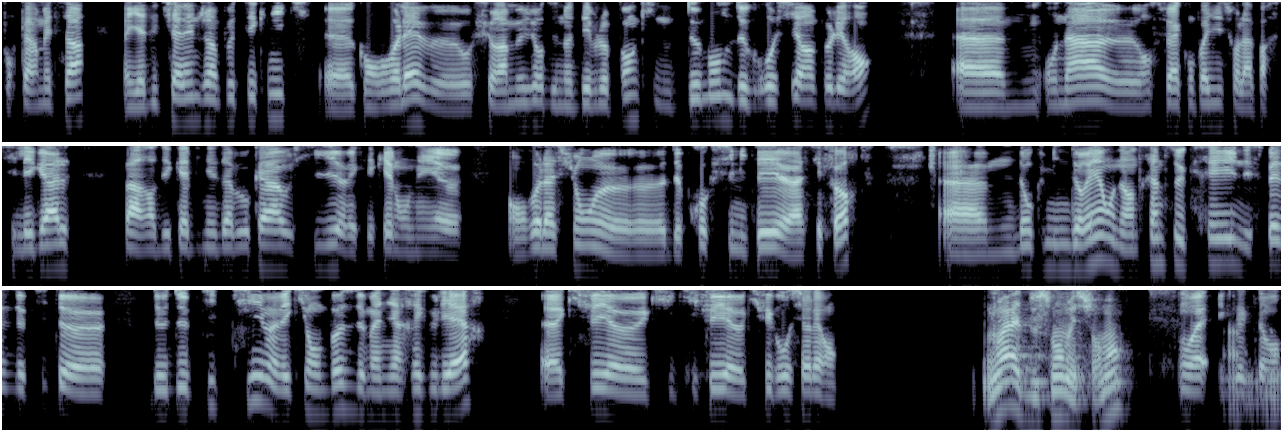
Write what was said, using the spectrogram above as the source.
pour permettre ça. Il y a des challenges un peu techniques qu'on relève au fur et à mesure de notre développement qui nous demandent de grossir un peu les rangs. on a, on se fait accompagner sur la partie légale par des cabinets d'avocats aussi avec lesquels on est en relation de proximité assez forte. donc mine de rien, on est en train de se créer une espèce de petite de, de petite team avec qui on bosse de manière régulière, qui fait qui, qui fait qui fait grossir les rangs. Ouais, doucement mais sûrement. Ouais, exactement.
